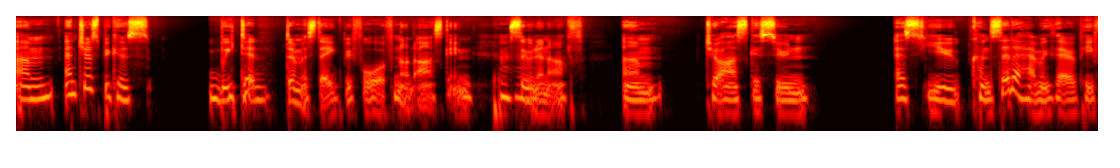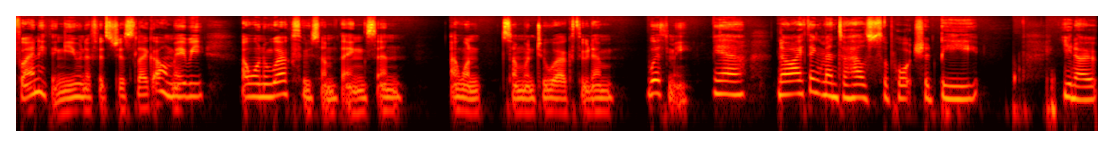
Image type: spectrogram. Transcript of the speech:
um, and just because we did the mistake before of not asking mm-hmm. soon enough. Um, to ask as soon as you consider having therapy for anything, even if it's just like, oh, maybe I want to work through some things and I want someone to work through them with me. Yeah. No, I think mental health support should be you know,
